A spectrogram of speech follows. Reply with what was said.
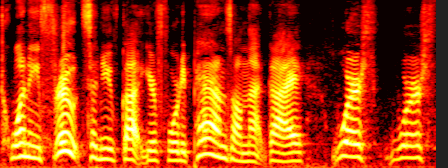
20 fruits and you've got your 40 pounds on that guy. Worth, worth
